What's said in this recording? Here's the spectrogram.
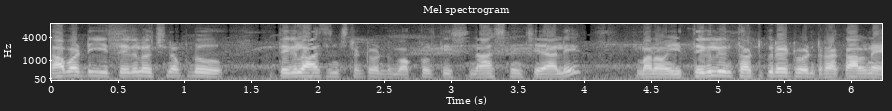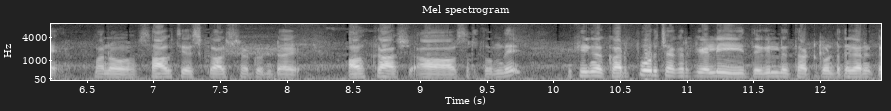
కాబట్టి ఈ తెగులు వచ్చినప్పుడు తెగులు ఆశించినటువంటి మొక్కలు తీసి నాశనం చేయాలి. మనం ఈ తెగులుని తట్టుకునేటువంటి రకాలనే మనం సాగు చేసుకోవాల్సినటువంటి అవకాశం అవసరం ఉంది. ముఖ్యంగా కర్పూర చక్కెరకేళి ఈ తెగులుని తట్టుకుంటుంది కనుక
